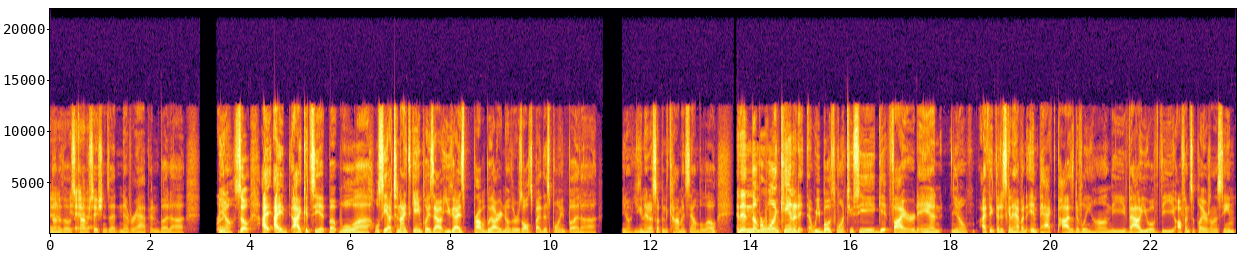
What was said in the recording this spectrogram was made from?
none of those yeah. conversations that never happen. But uh Right. you know, so I, I I could see it, but we'll uh we'll see how tonight's game plays out. You guys probably already know the results by this point, but uh you know, you can hit us up in the comments down below. And then number one candidate that we both want to see get fired, and you know, I think that it's going to have an impact positively on the value of the offensive players on this team,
